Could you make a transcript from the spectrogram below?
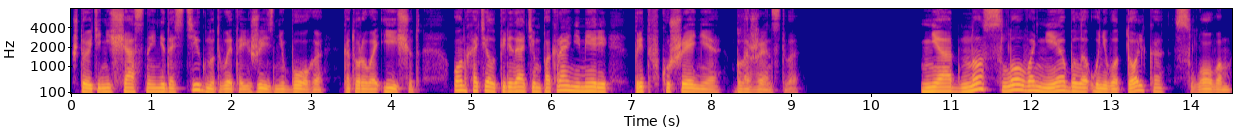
что эти несчастные не достигнут в этой жизни Бога, которого ищут, он хотел передать им, по крайней мере, предвкушение блаженства. Ни одно слово не было у него только словом,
